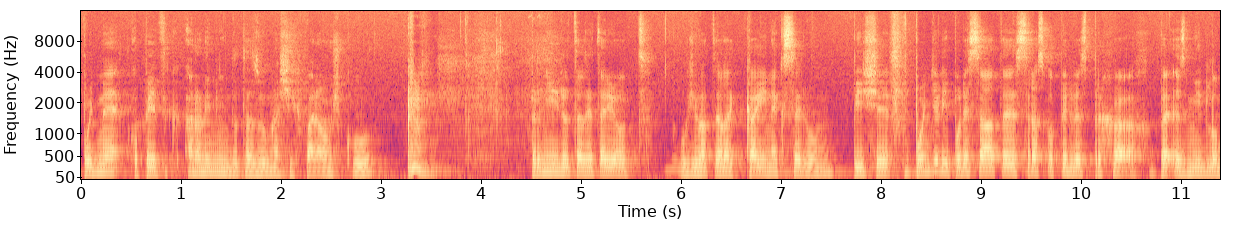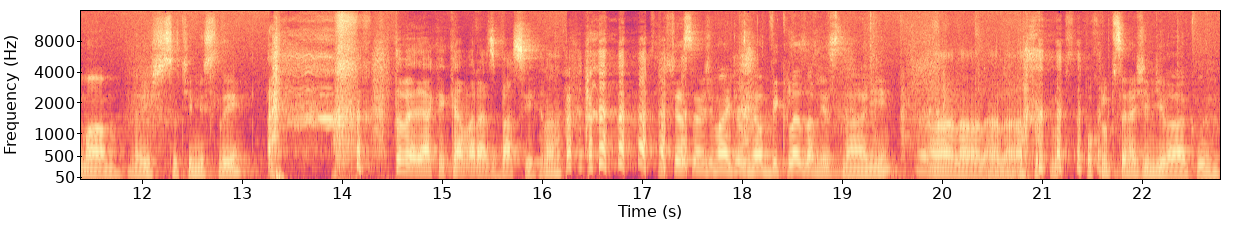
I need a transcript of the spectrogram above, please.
Pojďme opět k anonymním dotazům našich fanoušků. První dotaz je tady od uživatele Kainek 7. Píše, v pondělí po desáté sraz opět ve sprchách. PS mídlo mám. Nevíš, co ti myslí? to je nějaký kamarád z basy. No. Slyšel jsem, že máš dost neobvyklé zaměstnání. No, no, no, no. Pochlup, se našim divákům.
